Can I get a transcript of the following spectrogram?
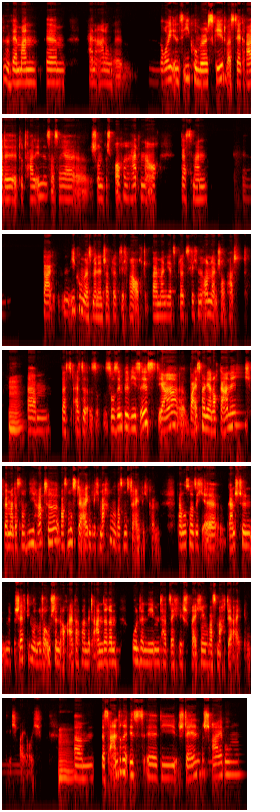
Wenn man, ähm, keine Ahnung, äh, neu ins E-Commerce geht, was ja gerade total in ist, was wir ja äh, schon besprochen hatten, auch, dass man äh, da einen E-Commerce-Manager plötzlich braucht, weil man jetzt plötzlich einen Online-Shop hat. Mhm. Ähm, das, also so simpel wie es ist, ja, weiß man ja noch gar nicht, wenn man das noch nie hatte, was muss der eigentlich machen und was muss der eigentlich können. Da muss man sich äh, ganz schön mit beschäftigen und unter Umständen auch einfach mal mit anderen Unternehmen tatsächlich sprechen, was macht der eigentlich bei euch. Mhm. Ähm, das andere ist äh, die Stellenbeschreibung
